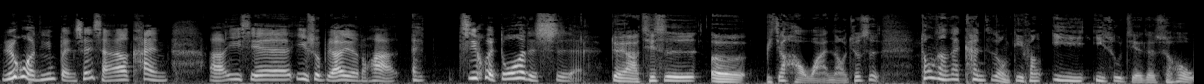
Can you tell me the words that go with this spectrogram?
如果您本身想要看啊、呃一些艺术表演的话，哎，机会多的是哎。对啊，其实呃比较好玩哦，就是通常在看这种地方艺艺术节的时候，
